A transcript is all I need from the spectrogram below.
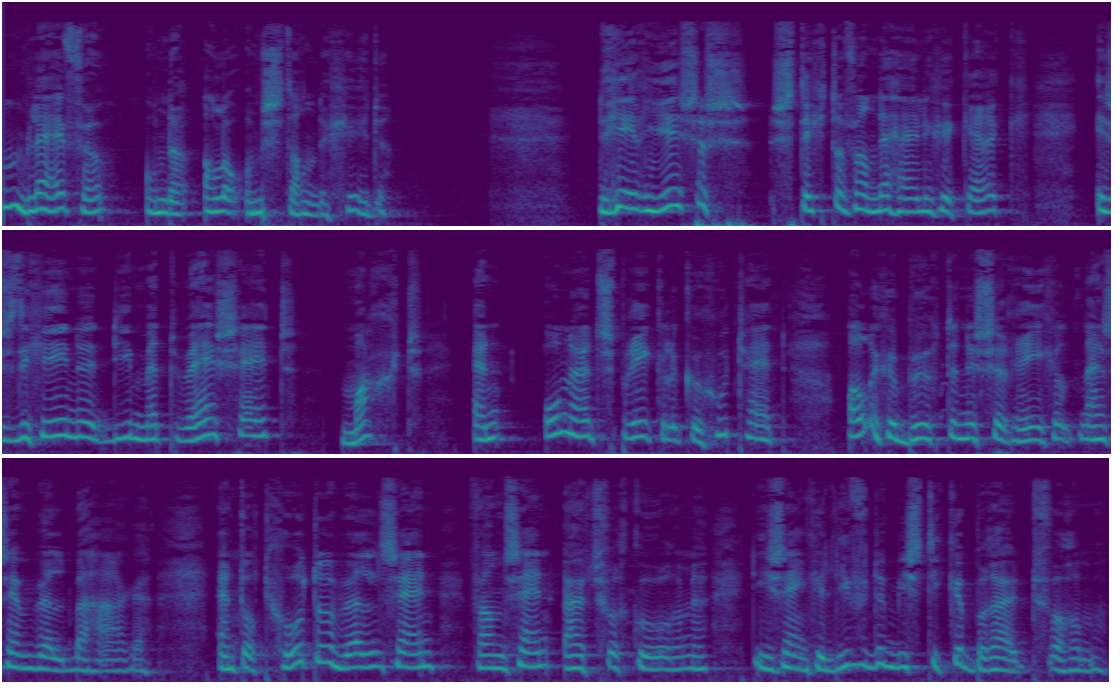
Blijven onder alle omstandigheden. De Heer Jezus, stichter van de Heilige Kerk, is degene die met wijsheid, macht en onuitsprekelijke goedheid alle gebeurtenissen regelt naar zijn welbehagen en tot groter welzijn van zijn uitverkorenen, die zijn geliefde mystieke bruid vormen.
